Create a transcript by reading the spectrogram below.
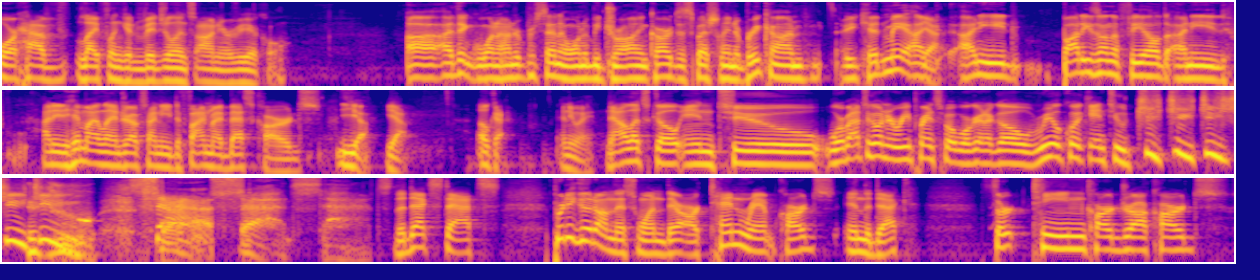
or have lifelink and vigilance on your vehicle? Uh, I think 100%. I want to be drawing cards, especially in a precon. Are you kidding me? I, Yeah. I need bodies on the field. I need, I need to hit my land drops. I need to find my best cards. yeah. Yeah. Okay. Anyway, now let's go into. We're about to go into reprints, but we're going to go real quick into stats, stats, stats. The deck stats. Pretty good on this one. There are 10 ramp cards in the deck, 13 card draw cards,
